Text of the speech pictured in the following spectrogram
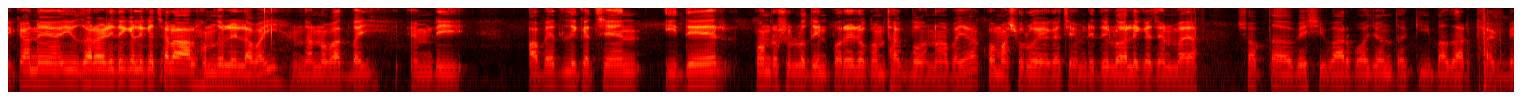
এখানে ইউজার আইডি থেকে লিখেছিল, আলহামদুলিল্লাহ ভাই, ধন্যবাদ ভাই। এমডি আবেদ লিখেছেন, ঈদের পনেরো ষোলো দিন পরে এরকম থাকব। না ভাইয়া, কমা শুরু হয়ে গেছে। এমডি দিলুয়া লিখেছেন, ভাইয়া, সপ্তাহ বেশি বার পর্যন্ত কি বাজার থাকবে?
